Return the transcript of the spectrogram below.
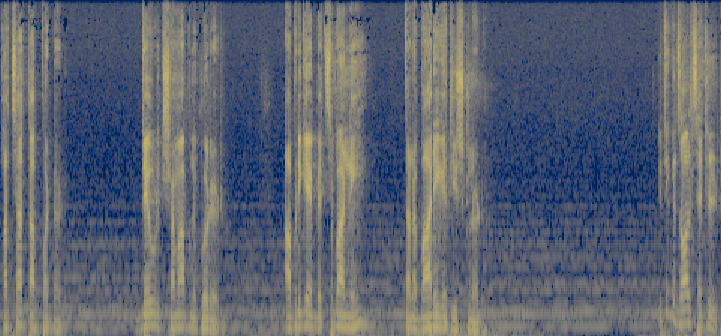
పశ్చాత్తాపడ్డాడు. దేవుడికి క్షమాపణ కోరాడు. అప్పటికే బెచ్చబాన్ని తన భార్యగా తీసుకున్నాడు. You think it's all settled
